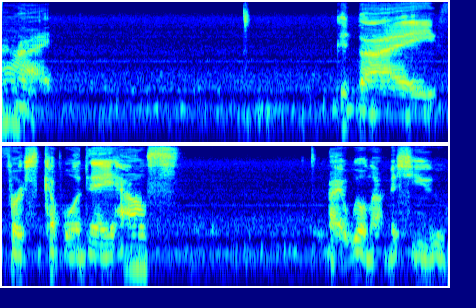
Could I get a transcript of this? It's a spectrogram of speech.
Alright. Goodbye, first couple of day house. I will not miss you.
